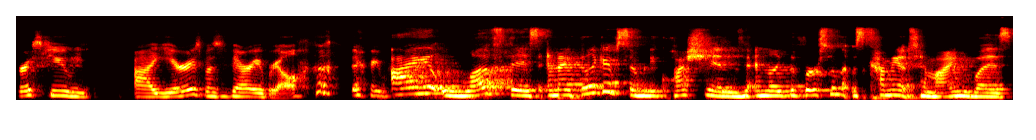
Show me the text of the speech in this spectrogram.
first few uh, years was very real. very real. I love this. And I feel like I have so many questions. And like the first one that was coming up to mind was,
